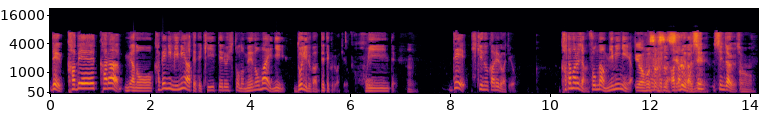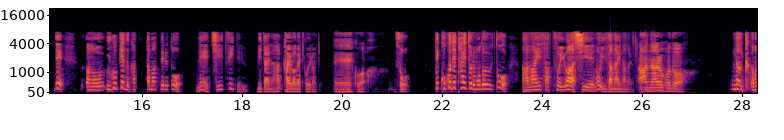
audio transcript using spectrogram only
で、壁から、あの、壁に耳当てて聞いてる人の目の前にドリルが出てくるわけよ。ウィーンって。うんで、引き抜かれるわけよ。固まるじゃん。そんな耳にいや、もうそろそろ死んね。死んじゃうでしょ。うんあの、動けず固まってると、ねえ、血ついてる？みたいな会話が聞こえるわけ。ええ、怖っそう。で、ここでタイトル戻ると、甘い誘いは死へのいざないなのよ。あ、なるほど。なんか、あの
